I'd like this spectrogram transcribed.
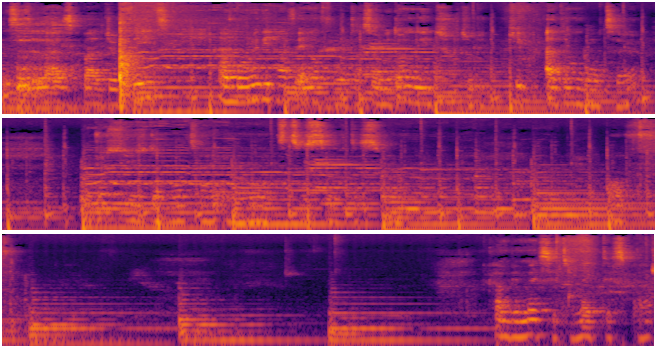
this is the last batch of it. And we already have enough water so we don't need to keep adding water. We just use the water in minute to save this one off can be messy to make this pap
